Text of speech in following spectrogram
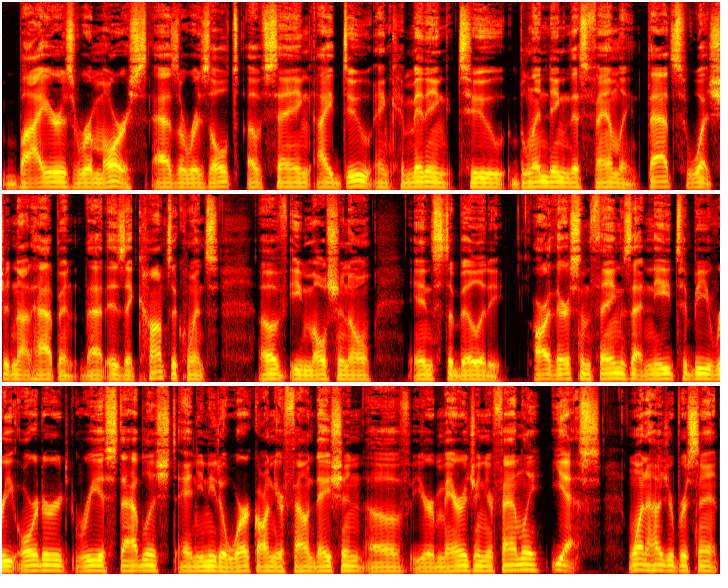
buyer's remorse as a result of saying I do and committing to blending this family. That's what should not happen. That is a consequence of emotional instability. Are there some things that need to be reordered, reestablished, and you need to work on your foundation of your marriage and your family? Yes, 100%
